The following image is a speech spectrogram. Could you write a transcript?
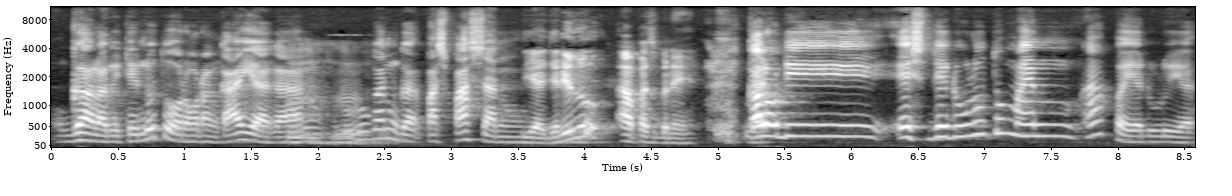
Enggak lah Nintendo tuh orang-orang kaya kan. Hmm, Dulu kan nggak pas-pasan. Iya, jadi lu apa sebenarnya? Kalau di SD dulu tuh main apa ya dulu ya?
